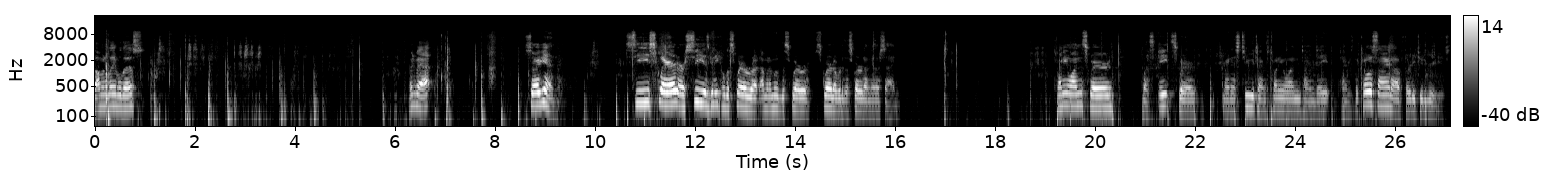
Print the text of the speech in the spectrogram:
So I'm going to label this. Look at that. So again, c squared or c is going to equal the square root. I'm going to move the square squared over to the square root on the other side. 21 squared plus 8 squared minus 2 times 21 times 8 times the cosine of 32 degrees.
